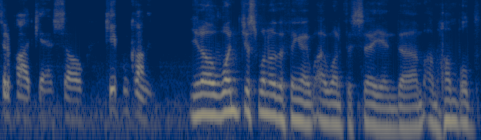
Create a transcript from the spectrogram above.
to the podcast. So keep them coming. You know, one just one other thing I, I wanted to say, and um, I'm humbled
